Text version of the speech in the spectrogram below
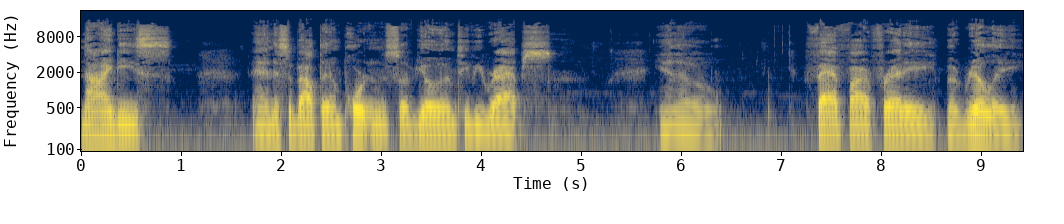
nineties, and it's about the importance of Yo MTV raps. You know, Fab Five Freddy, but really,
